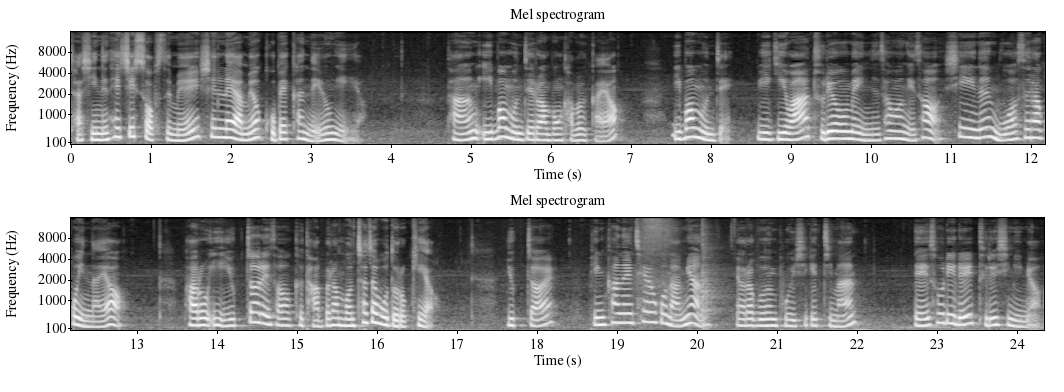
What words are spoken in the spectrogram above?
자신은 해칠 수 없음을 신뢰하며 고백한 내용이에요. 다음 2번 문제로 한번 가볼까요? 2번 문제. 위기와 두려움에 있는 상황에서 시인은 무엇을 하고 있나요? 바로 이 6절에서 그 답을 한번 찾아보도록 해요. 6절. 빈칸을 채우고 나면 여러분 보이시겠지만 내 소리를 들으심이며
